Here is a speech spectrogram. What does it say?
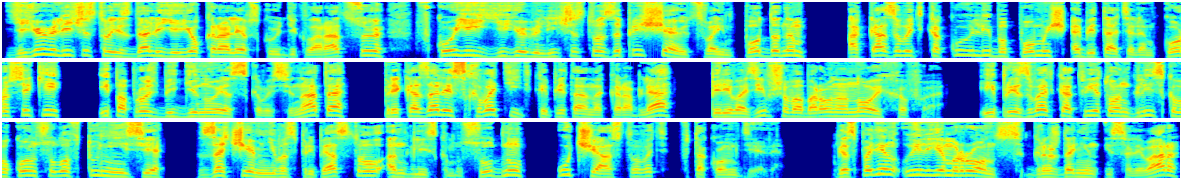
Ее Величество издали ее королевскую декларацию, в коей Ее Величество запрещают своим подданным оказывать какую-либо помощь обитателям Корсики и по просьбе Генуэзского сената приказали схватить капитана корабля, перевозившего барона Нойхофа, и призвать к ответу английского консула в Тунисе, зачем не воспрепятствовал английскому судну участвовать в таком деле. Господин Уильям Ронс, гражданин и соливар,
